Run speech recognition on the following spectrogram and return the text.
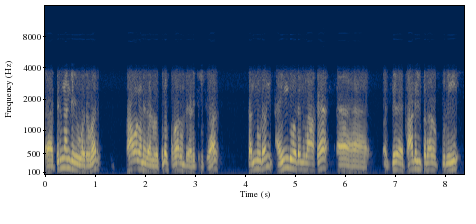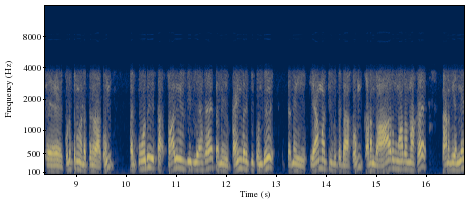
அஹ், திருநங்கை ஒருவர் காவல் ஆணையர் அலுவலகத்தில் புகார் ஒன்றை அளித்திருக்கிறார். தன்னுடன் ஐந்து வருடங்களாக அஹ், காதலிப்பதாக கூறி அஹ், குடுத்தனம் நடத்தினதாகவும் தற்போது பாலியல் ரீதியாக தன்னை பயன்படுத்தி கொண்டு தன்னை ஏமாற்றி விட்டதாகவும் கடந்த ஆறு மாதமாக தனது எண்ணை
